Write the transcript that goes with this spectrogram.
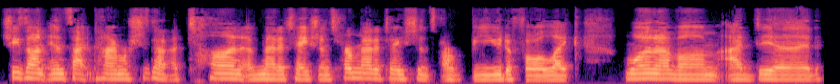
she's on Insight Timer. She's got a ton of meditations. Her meditations are beautiful. Like one of them I did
